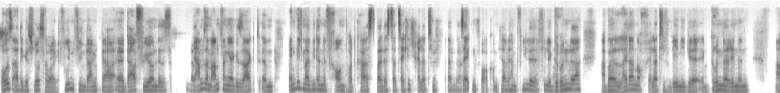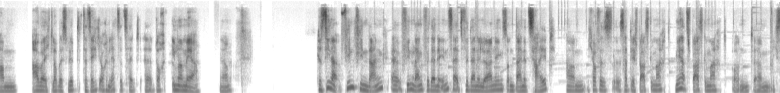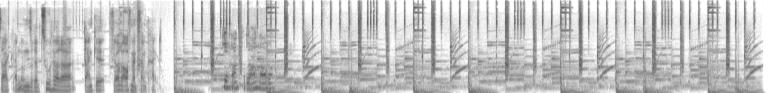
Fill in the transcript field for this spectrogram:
Großartiges Schlusswort. Vielen, vielen Dank da, äh, dafür. Und das wir haben es am Anfang ja gesagt, ähm, endlich mal wieder eine Frauen-Podcast, weil das tatsächlich relativ äh, selten vorkommt. Ja, wir haben viele, viele Gründer, aber leider noch relativ wenige Gründerinnen. Ähm, aber ich glaube, es wird tatsächlich auch in letzter Zeit äh, doch immer mehr. Ja. Christina, vielen, vielen Dank. Äh, vielen Dank für deine Insights, für deine Learnings und deine Zeit. Ähm, ich hoffe, es, es, hat dir Spaß gemacht. Mir hat es Spaß gemacht und ähm, ich sage an unsere Zuhörer Danke für eure Aufmerksamkeit. Vielen Dank für die Einladung.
